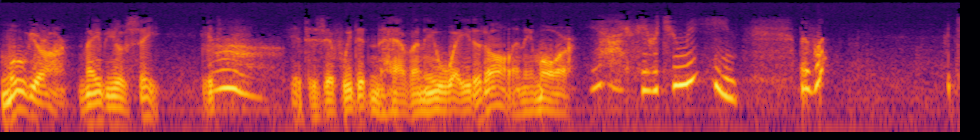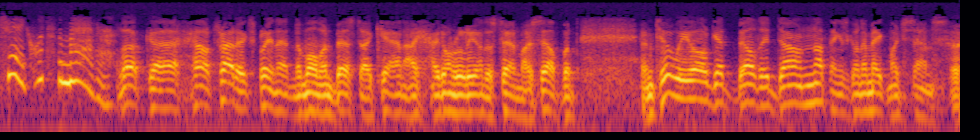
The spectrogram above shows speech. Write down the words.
move your arm. Maybe you'll see. It's, Oh, it's as if we didn't have any weight at all anymore. yeah, I see what you mean. But what... But Jake, what's the matter? Look, uh, I'll try to explain that in a moment best I can. I, I don't really understand myself, but until we all get belted down, nothing's going to make much sense. Uh,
